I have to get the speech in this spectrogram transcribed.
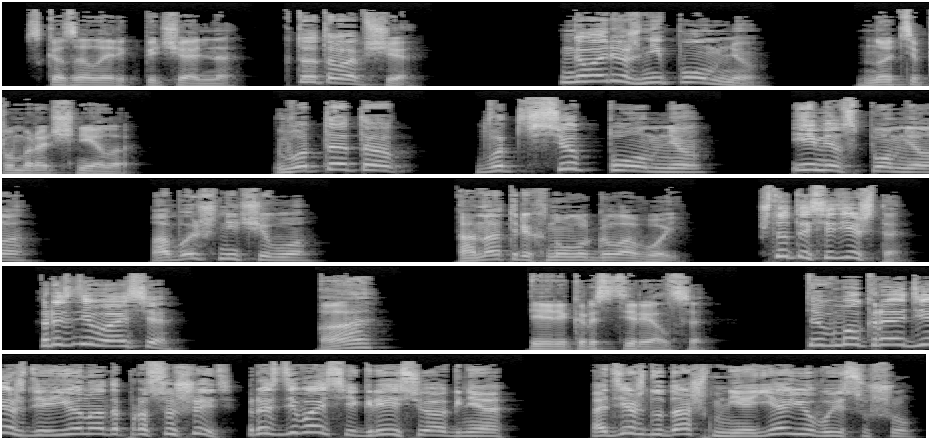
— сказал Эрик печально. «Кто ты вообще?» «Говорю же, не помню». Нотти помрачнела. «Вот это... вот все помню. Имя вспомнила. А больше ничего». Она тряхнула головой. «Что ты сидишь-то? Раздевайся». «А?» Эрик растерялся. «Ты в мокрой одежде, ее надо просушить. Раздевайся и грейся у огня. Одежду дашь мне, я ее высушу».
